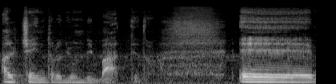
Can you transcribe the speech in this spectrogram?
al centro di un dibattito. E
